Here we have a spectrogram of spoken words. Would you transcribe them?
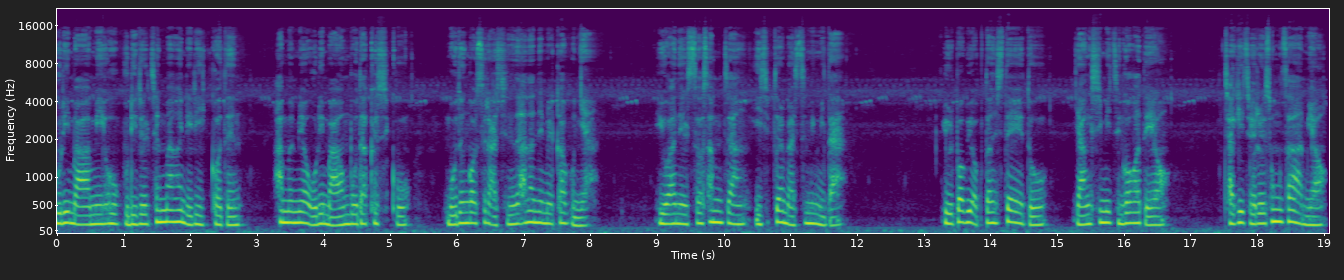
우리 마음이 혹 우리를 책망할 일이 있거든 하물며 우리 마음보다 크시고 모든 것을 아시는 하나님일까 보냐. 요한일서 3장 20절 말씀입니다. 율법이 없던 시대에도 양심이 증거가 되어 자기 죄를 송사하며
